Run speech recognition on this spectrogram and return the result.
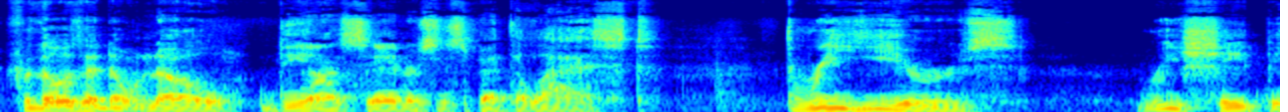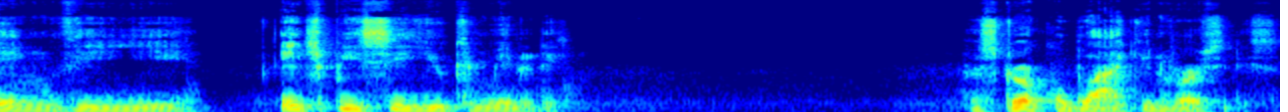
For those that don't know, Deion Sanders has spent the last three years reshaping the HBCU community, historical black universities.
